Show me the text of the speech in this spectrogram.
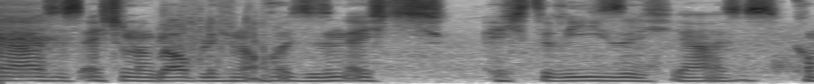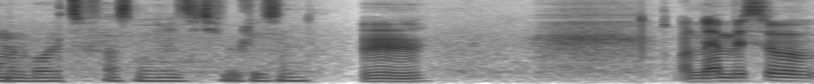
Ja, es ist echt schon unglaublich und auch sie sind echt, echt riesig. Ja, es ist kaum in Worte zu fassen, wie riesig die wirklich sind. Mhm. Und dann bist du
